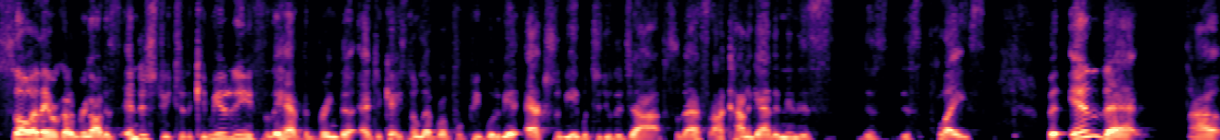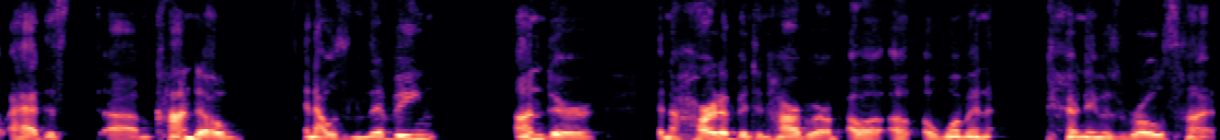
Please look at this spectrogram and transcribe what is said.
So and they were going to bring all this industry to the community so they had to bring the educational level for people to be actually be able to do the job. So that's i kind of got in this this this place. But in that i, I had this um, condo and i was living under in the heart of Benton Harbor a, a, a woman, her name is Rose Hunt,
